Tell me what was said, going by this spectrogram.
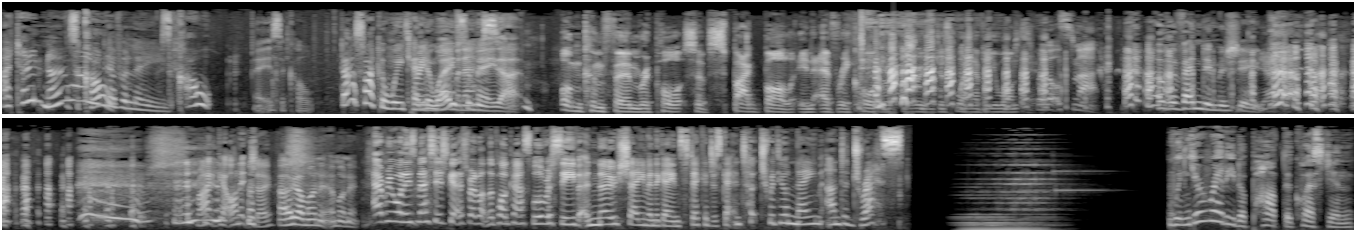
I don't know. It's a cult. I'd ever leave. It's a cult. It is a cult. That's like a weekend very away for Mormon-esque. me. That Unconfirmed reports of spag bol in every corner of the room, just whenever you want it. A little snack. out of a vending machine. right, get on it, Jo. Oh, I'm on it. I'm on it. Everyone whose message gets read on the podcast will receive a no shame in a game sticker. Just get in touch with your name and address. When you're ready to pop the question,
